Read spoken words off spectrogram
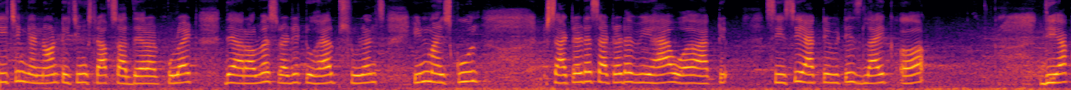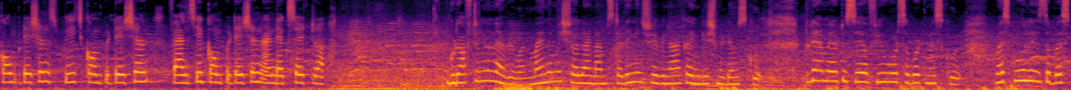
teaching and non-teaching staffs are there are polite. They are always ready to help students. In my school, Saturday Saturday we have a acti CC activities like a Diya competition, speech competition, fancy competition and etc. Good afternoon everyone. My name is Shola and I'm studying in Sri Vinaka English Medium School. Today I'm here to say a few words about my school. My school is the best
